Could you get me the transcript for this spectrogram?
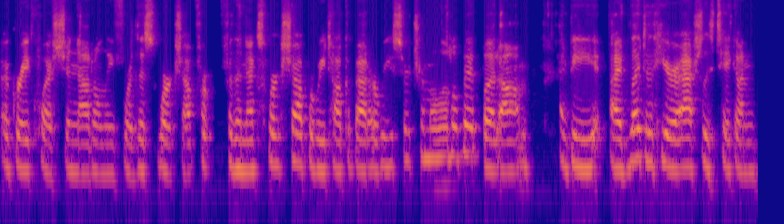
a great question, not only for this workshop, for, for the next workshop where we talk about our research room a little bit, but um, I'd be, I'd like to hear Ashley's take on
